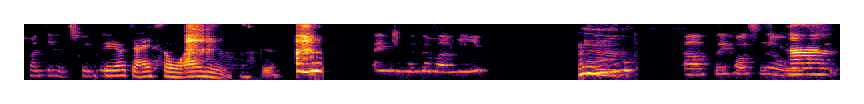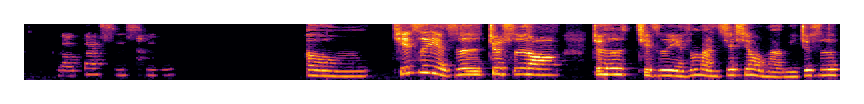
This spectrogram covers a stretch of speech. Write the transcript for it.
突然间很催泪，要讲一声我爱你这样子。爱你们的妈咪。嗯，啊最后是我们那老大诗诗，嗯，其实也是，就是哦，就是其实也是蛮谢谢我妈咪，就是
